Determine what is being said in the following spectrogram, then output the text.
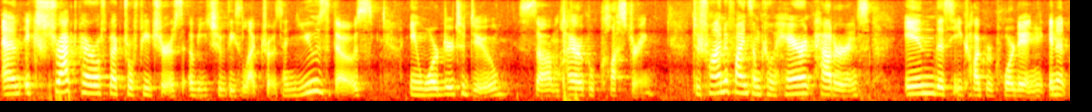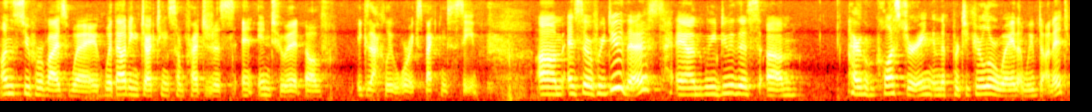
And extract power spectral features of each of these electrodes and use those in order to do some hierarchical clustering to try to find some coherent patterns in this ECOG recording in an unsupervised way without injecting some prejudice in, into it of exactly what we're expecting to see. Um, and so if we do this, and we do this um, hierarchical clustering in the particular way that we've done it,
